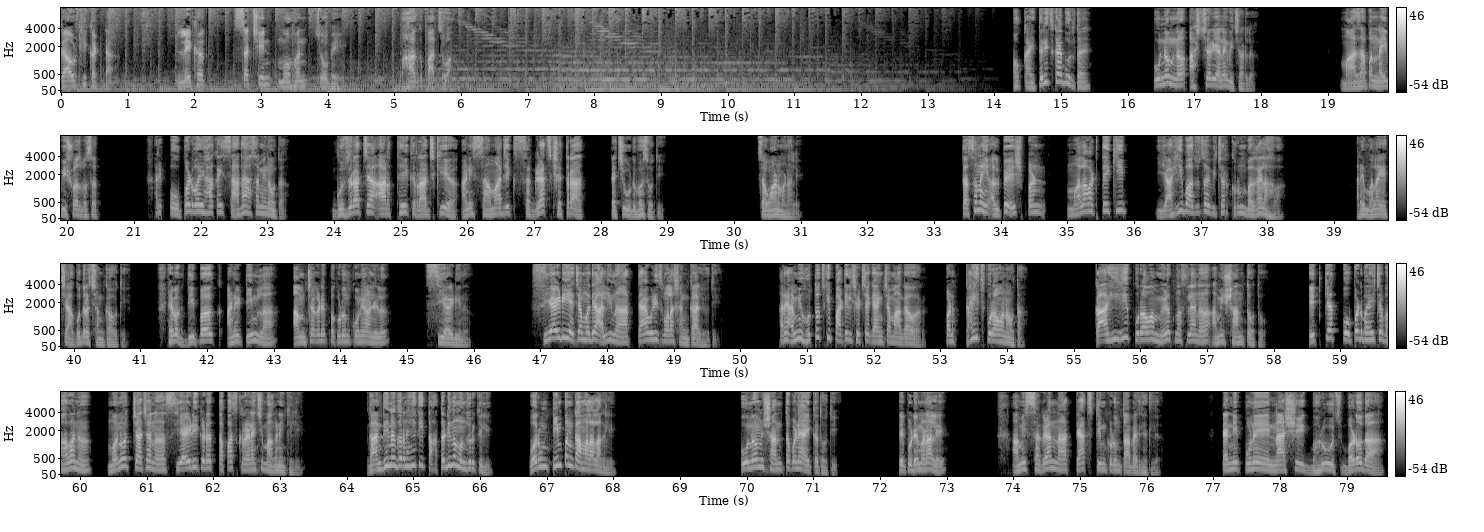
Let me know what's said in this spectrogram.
गावठी कट्टा. लेखक सचिन मोहन चोभे. भाग पाचवा. अहो काहीतरीच काय बोलताय? पूनमनं आश्चर्याने विचारलं. माझा पण नाही विश्वास बसत. अरे पोपटबाई हा काही साधा आसामी नव्हता. गुजरातच्या आर्थिक राजकीय आणि सामाजिक सगळ्याच क्षेत्रात त्याची उडभस होती. चव्हाण म्हणाले. तसं नाही अल्पेश पण मला वाटते की याही बाजूचा विचार करून बघायला हवा. अरे मला याची अगोदरच शंका होती. हे बघ दीपक आणि टीमला आमच्याकडे पकडून कोणी आणलं? सीआयडीनं सीआयडी याच्यामध्ये आली ना त्यावेळीच मला शंका आली होती. अरे आम्ही होतोच की पाटील शेटच्या गँगच्या मागावर पण काहीच पुरावा नव्हता. काहीही पुरावा मिळत नसल्यानं आम्ही शांत होतो. इतक्यात पोपटभाईच्या भावानं मनोज चाच्यानं सीआयडीकडे तपास करण्याची मागणी केली. गांधीनगरनेही ती तातडीनं मंजूर केली. वरून टीम पण कामाला लागली. पूनम शांतपणे ऐकत होती. ते पुढे म्हणाले आम्ही सगळ्यांना त्याच टीमकडून ताब्यात घेतलं. त्यांनी पुणे नाशिक भरूच बडोदा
